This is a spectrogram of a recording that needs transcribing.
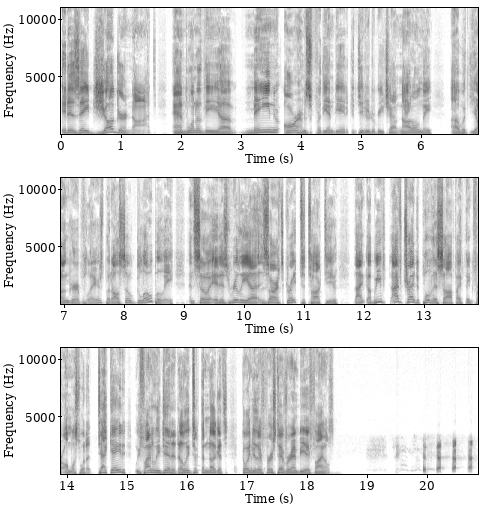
It is a juggernaut and one of the uh, main arms for the NBA to continue to reach out not only uh, with younger players, but also globally. And so it is really, uh, it's great to talk to you. I, uh, we've I've tried to pull this off, I think, for almost what a decade. We finally did it. it only took the Nuggets going to their first ever NBA Finals.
